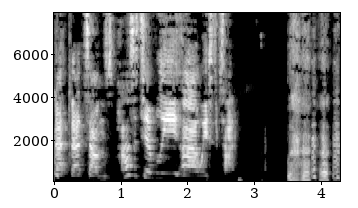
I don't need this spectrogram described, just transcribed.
that, that sounds positively uh, waste of time.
